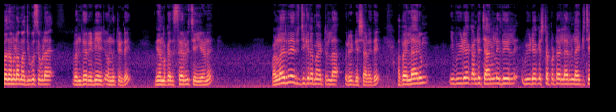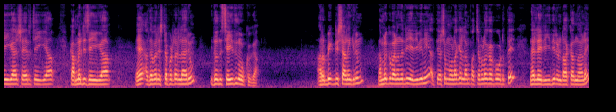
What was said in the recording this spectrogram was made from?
ഇപ്പോൾ നമ്മുടെ മജുബൂസ് ഇവിടെ വെന്ത് റെഡി ആയിട്ട് വന്നിട്ടുണ്ട്. ഇനി നമുക്കത് സെർവ് ചെയ്യാണ്. വളരെ രുചികരമായിട്ടുള്ള ഒരു ഡിഷാണിത് അപ്പോൾ എല്ലാവരും ഈ വീഡിയോ കണ്ട് ചാനൽ ഇതിൽ വീഡിയോ ഒക്കെ ഇഷ്ടപ്പെട്ട എല്ലാവരും ലൈക്ക് ചെയ്യുക ഷെയർ ചെയ്യുക കമന്റ് ചെയ്യുക. അതേപോലെ ഇഷ്ടപ്പെട്ട എല്ലാവരും ഇതൊന്ന് ചെയ്തു നോക്കുക. അറബിക് ഡിഷാണെങ്കിലും നമുക്ക് വേണമെന്നുണ്ടെങ്കിൽ എരിവിന് അത്യാവശ്യം മുളകെല്ലാം പച്ചമുളകൊക്കെ കൊടുത്ത് നല്ല രീതിയിൽ ഉണ്ടാക്കാവുന്നതാണ്.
